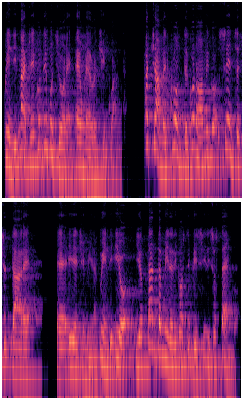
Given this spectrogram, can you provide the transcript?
quindi il margine di contribuzione è 1,50 euro. Facciamo il conto economico senza accettare eh, i 10.000. Quindi io gli 80.000 di costi fissi li sostengo.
